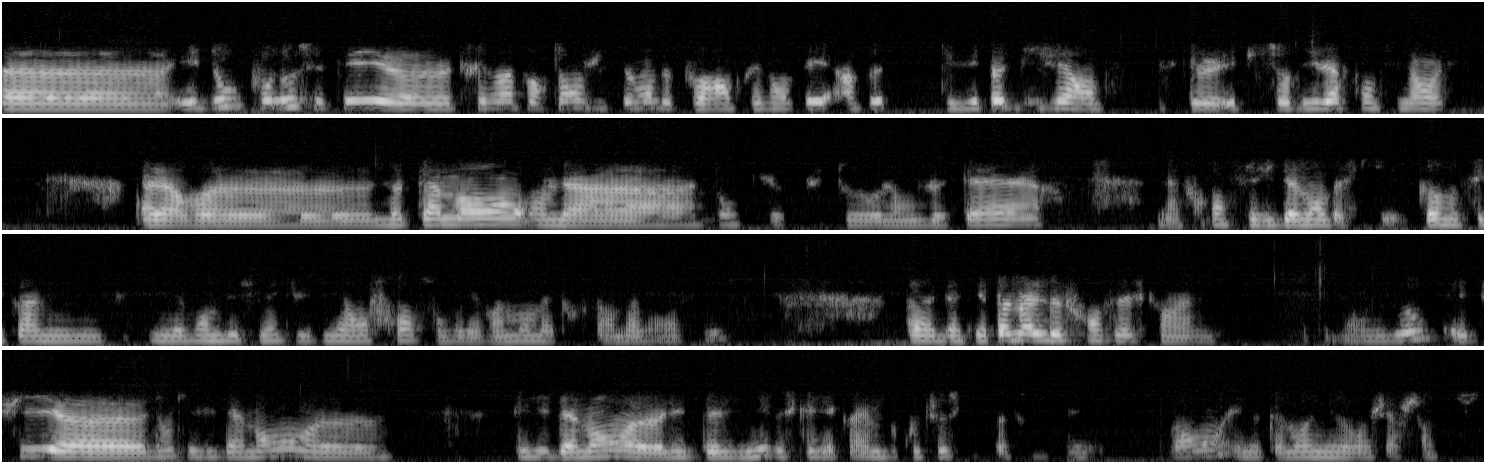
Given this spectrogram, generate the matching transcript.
Euh, et donc pour nous c'était euh, très important justement de pouvoir représenter un peu des époques différentes parce que, et puis sur divers continents aussi. Alors euh, notamment on a donc plutôt l'Angleterre, la France évidemment parce que comme c'est quand même une, une bande dessinée qui vient en France, on voulait vraiment mettre ça en avant aussi. Euh, donc il y a pas mal de françaises quand même dans le lot. Et puis euh, donc évidemment euh, évidemment euh, les États-Unis parce qu'il y a quand même beaucoup de choses qui se passent aux États-Unis et notamment au niveau recherche scientifique.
